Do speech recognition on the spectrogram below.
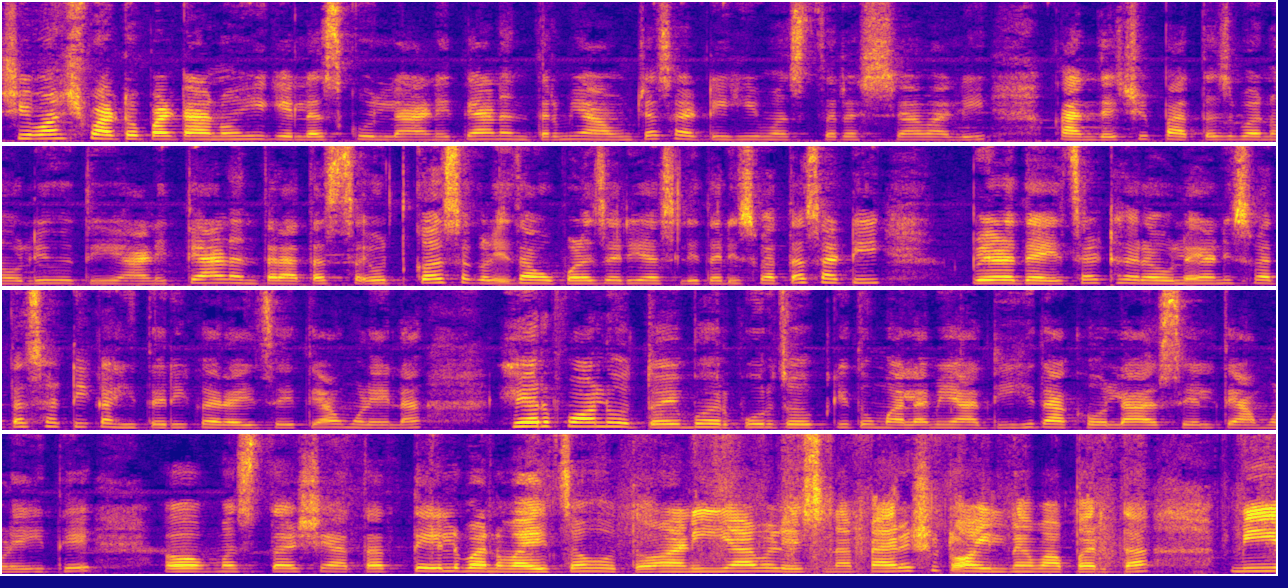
शिवांश पाठोपाठ आणूही गेला स्कूलला आणि त्यानंतर मी आमच्यासाठी ही मस्त रश्शावाली कांद्याची पातच बनवली होती. आणि त्यानंतर आता स इतकं सगळी धावपळ जरी असली तरी स्वतःसाठी वेळ द्यायचा ठरवलं आहे आणि स्वतःसाठी काहीतरी करायचं आहे त्यामुळे ना हेअरफॉल होतो आहे भरपूर जो की तुम्हाला मी आधीही दाखवला असेल. त्यामुळे इथे मस्त असे आता तेल बनवायचं होतं आणि यावेळेस ना पॅराशूट ऑइल न वापरता मी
